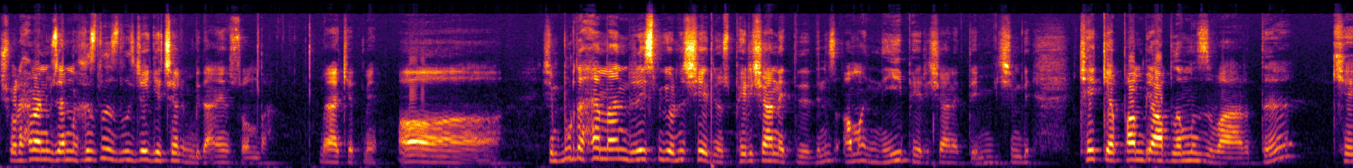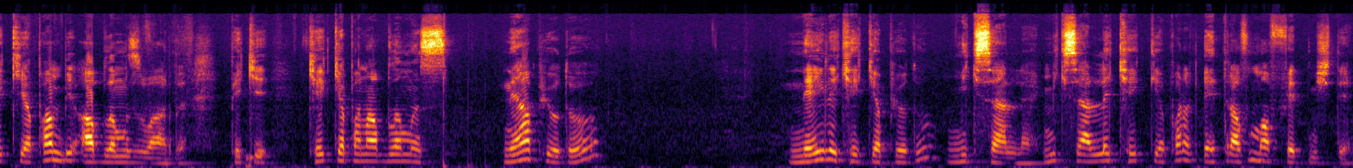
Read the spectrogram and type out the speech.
Şöyle hemen üzerine hızlı hızlıca geçerim bir daha en sonda. Merak etmeyin. Aa. Şimdi burada hemen resmi gördüğünüz şey diyorsunuz. Perişan etti dediniz ama neyi perişan etti? Şimdi kek yapan bir ablamız vardı. Kek yapan bir ablamız vardı. Peki kek yapan ablamız ne yapıyordu? Neyle kek yapıyordu? Mikserle. Mikserle kek yaparak etrafı mahvetmişti.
